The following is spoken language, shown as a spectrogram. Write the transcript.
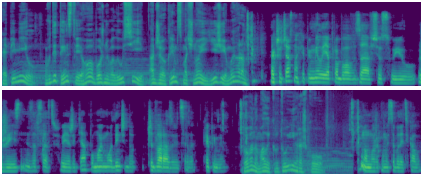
Happy Meal. В дитинстві його обожнювали усі, адже окрім смачної їжі, ми Якщо чесно, Happy Meal я пробував за всю свою жизнь, за все своє життя, по-моєму, один чи, два рази від сили. Happy Meal. Гарантовано мали круту іграшку. Ну, може комусь це буде цікаво.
